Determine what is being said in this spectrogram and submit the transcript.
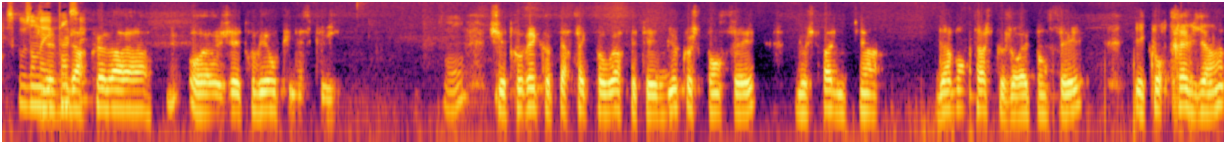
qu'est-ce que vous en avez pensé? là que là, euh, j'ai trouvé aucune excuse. Bon. J'ai trouvé que Perfect Power c'était mieux que je pensais. Le cheval il tient davantage que j'aurais pensé. Il court très bien.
